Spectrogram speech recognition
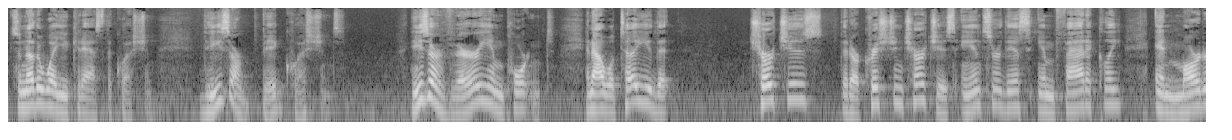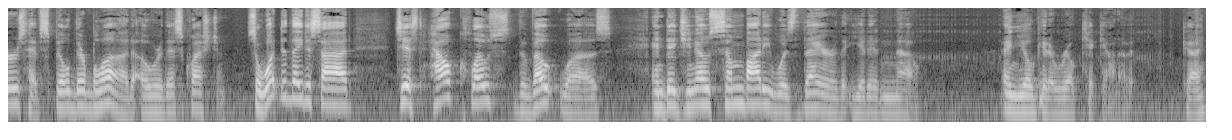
It's another way you could ask the question. These are big questions. These are very important. And I will tell you that churches that are Christian churches answer this emphatically, and martyrs have spilled their blood over this question. So, what did they decide? Just how close the vote was, and did you know somebody was there that you didn't know? And you'll get a real kick out of it. Okay?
